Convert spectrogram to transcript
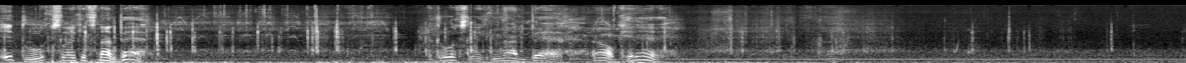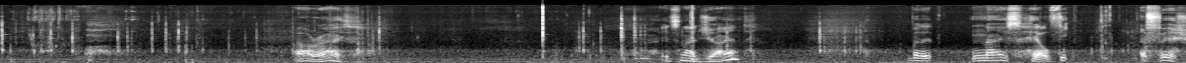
it looks like it's not bad. It looks like not bad. Okay. All right. It's not giant, but a nice, healthy fish.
